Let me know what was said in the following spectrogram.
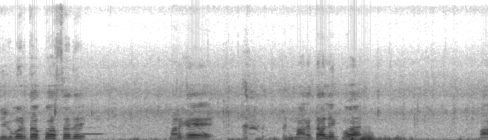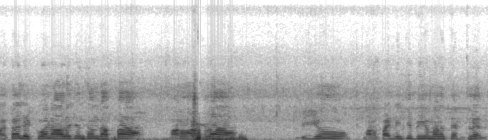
దిగుబడి తక్కువ వస్తుంది మనకి మగతాలు ఎక్కువ. మగతాలు ఎక్కువ అని ఆలోచించడం తప్ప మనం అసలు బియ్యం మనం పండించే బియ్యం మనం తినట్లేదు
